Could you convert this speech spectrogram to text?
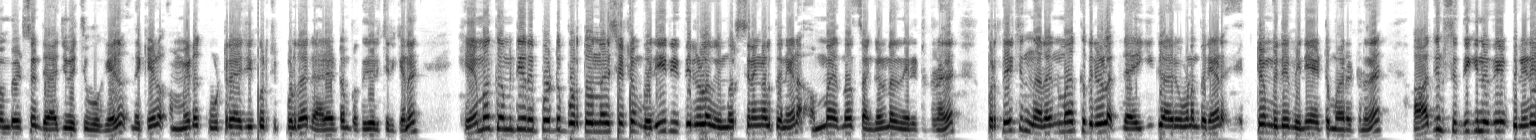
മെമ്പേഴ്സും രാജിവെച്ചു പോവുകയാണ്. ഇതൊക്കെയാണ് അമ്മയുടെ കൂട്ടരാജിയെ കുറിച്ച് ഇപ്പോഴത്തെ ഡയറക്ടർ പ്രതികരിച്ചിരിക്കുന്നത് ഹേമ കമ്മിറ്റി റിപ്പോർട്ട് പുറത്തു വന്നതിന് ശേഷം വലിയ രീതിയിലുള്ള വിമർശനങ്ങൾ തന്നെയാണ് അമ്മ എന്ന സംഘടന നേരിട്ടിട്ടുള്ളത്. പ്രത്യേകിച്ച് നടന്മാർക്കെതിരെയുള്ള ലൈംഗികാരോപണം തന്നെയാണ് ഏറ്റവും വലിയ വിനയായിട്ട് മാറിയിട്ടുള്ളത്. ആദ്യം സിദ്ദിഖിനെതിരെയും പിന്നീട്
